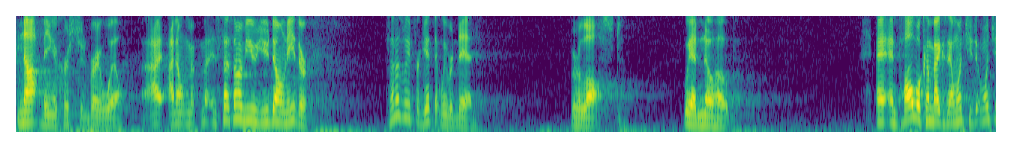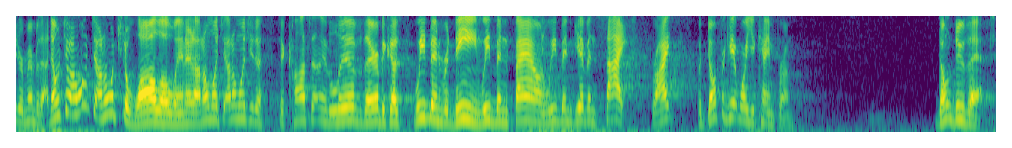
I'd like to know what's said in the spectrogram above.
not being a Christian very well. I, I don't, some of you, you don't either. Sometimes we forget that we were dead. We were lost. We had no hope. And, and, Paul will come back and say, I want you to, I want you to remember that. I don't, I, want to, I don't want you to wallow in it. I don't want you, I don't want you to, to constantly live there because we've been redeemed, we've been found, we've been given sight, right? But don't forget where you came from. Don't do that.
